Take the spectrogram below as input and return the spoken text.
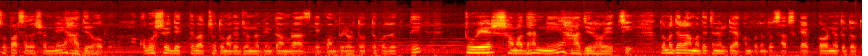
সুপার সাজেশন নিয়ে হাজির হব। অবশ্যই দেখতে পাচ্ছ, তোমাদের জন্য কিন্তু আমরা আজকে কম্পিউটার তথ্য প্রযুক্তি টু এর সমাধান নিয়ে হাজির হয়েছি। তোমরা যারা আমাদের চ্যানেলটি এখন পর্যন্ত সাবস্ক্রাইব করো অতি দ্রুত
